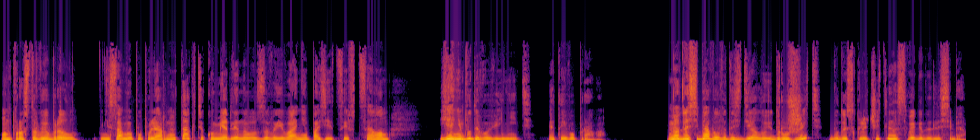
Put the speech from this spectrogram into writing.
Он просто выбрал не самую популярную тактику медленного завоевания позиции в целом. Я не буду его винить, это его право. Но для себя выводы сделаю, и дружить буду исключительно с выгодой для себя.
